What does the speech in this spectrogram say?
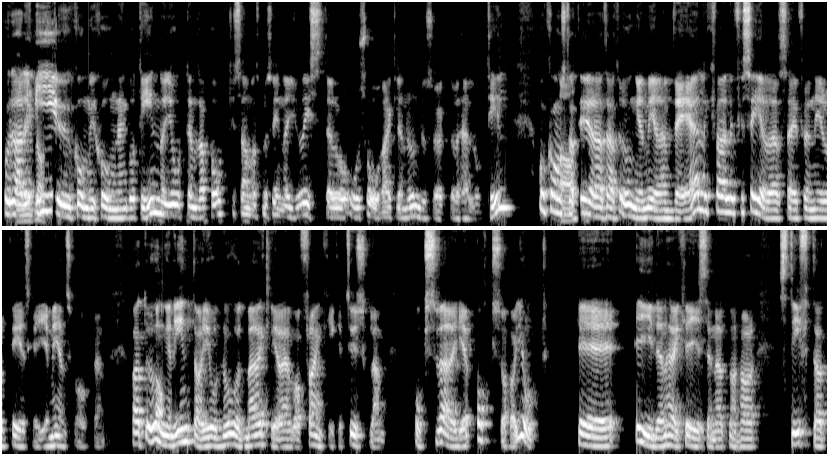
Och då hade EU-kommissionen gått in och gjort en rapport tillsammans med sina jurister och, och så verkligen undersökt hur det här låg till och konstaterat ja. att Ungern mer än väl kvalificerar sig för den europeiska gemenskapen. Och att Ungern ja. inte har gjort något märkligare än vad Frankrike, Tyskland och Sverige också har gjort eh, i den här krisen. Att man har stiftat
